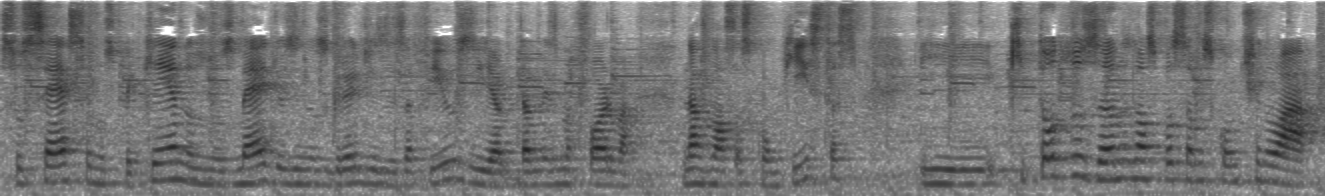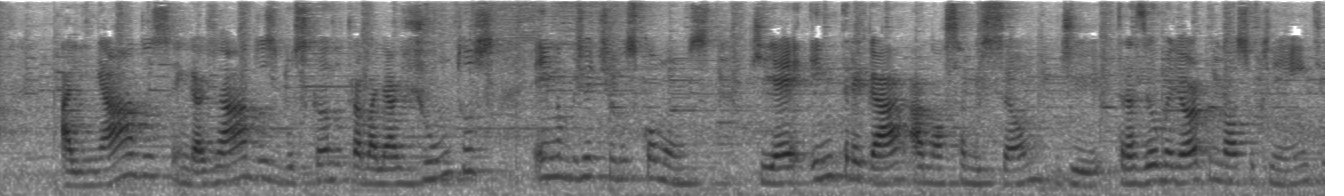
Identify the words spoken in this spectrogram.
sucesso nos pequenos, nos médios e nos grandes desafios e da mesma forma nas nossas conquistas. E que todos os anos nós possamos continuar alinhados, engajados, buscando trabalhar juntos em objetivos comuns, que é entregar a nossa missão de trazer o melhor para o nosso cliente,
